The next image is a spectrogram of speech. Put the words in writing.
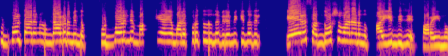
ഫുട്ബോൾ താരങ്ങൾ ഉണ്ടാകണമെന്നും ഫുട്ബോളിന്റെ മക്കയായ മലപ്പുറത്ത് നിന്ന് വിരമിക്കുന്നതിൽ ഏറെ സന്തോഷവാനാണെന്നും ഐ എം വിജയൻ പറയുന്നു.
